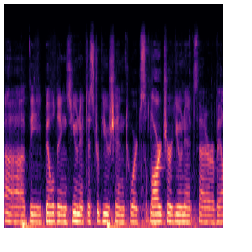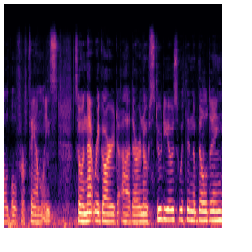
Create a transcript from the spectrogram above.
uh, the building's unit distribution towards larger units that are available for families. So in that regard, uh, there are no studios within the building,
